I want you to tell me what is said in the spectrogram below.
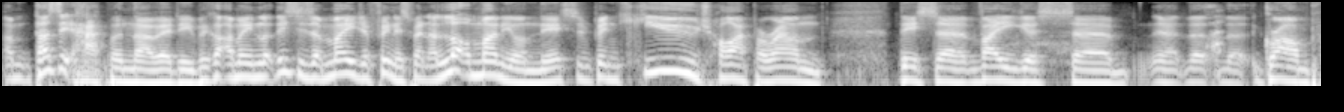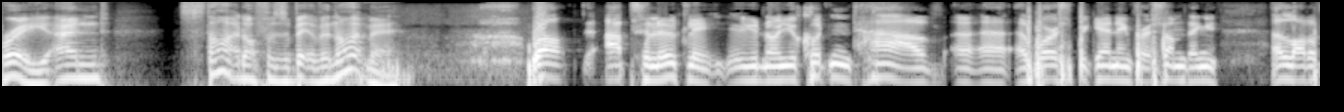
um, does it happen though, Eddie? Because I mean, look, this is a major thing. They spent a lot of money on this. There's been huge hype around this uh, Vegas uh, uh, the, the Grand Prix, and started off as a bit of a nightmare. Well, absolutely. You know, you couldn't have a, a worse beginning for something. A lot of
